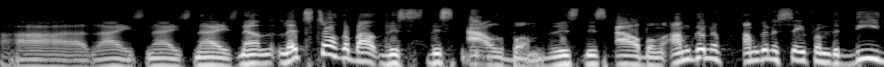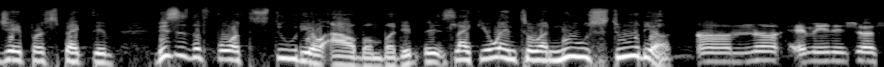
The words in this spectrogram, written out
Ah, nice, nice, nice. Now let's talk about this this album. This this album. I'm gonna I'm gonna say from the DJ perspective, this is the fourth studio album, but it, it's like you went to a new studio. Um, no, I mean it's just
